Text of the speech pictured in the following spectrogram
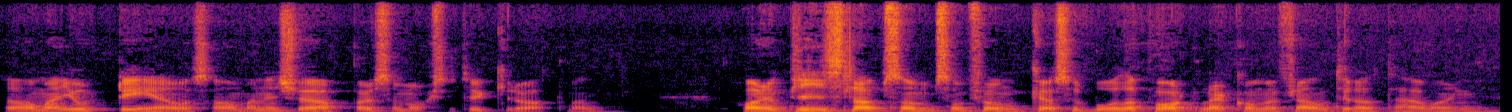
då har man gjort det och så har man en köpare som också tycker att man har en prislapp som, som funkar. Så båda parterna kommer fram till att det här var en,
